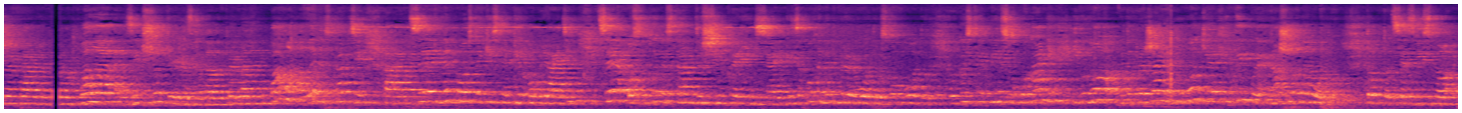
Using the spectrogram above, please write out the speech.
якщо я правильно порахувала, разів чотири згадала про Івана Купала, але насправді це не просто якийсь набір обрядів, це особливий стан душі українця, який закоханий в природу, в свободу, в якусь таємницю у і воно відображає глибокі архетипи нашого народу. Тобто, це, звісно.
